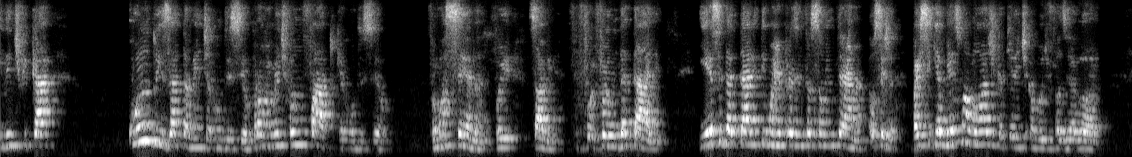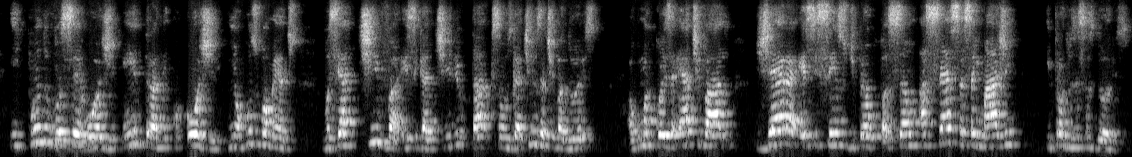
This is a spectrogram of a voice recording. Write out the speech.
identificar quando exatamente aconteceu. Provavelmente foi um fato que aconteceu. Foi uma cena, foi, sabe, foi, foi um detalhe. E esse detalhe tem uma representação interna, ou seja, vai seguir a mesma lógica que a gente acabou de fazer agora. E quando você hoje entra, hoje, em alguns momentos, você ativa esse gatilho, tá? Que são os gatilhos ativadores. Alguma coisa é ativado, gera esse senso de preocupação, acessa essa imagem e produz essas dores.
